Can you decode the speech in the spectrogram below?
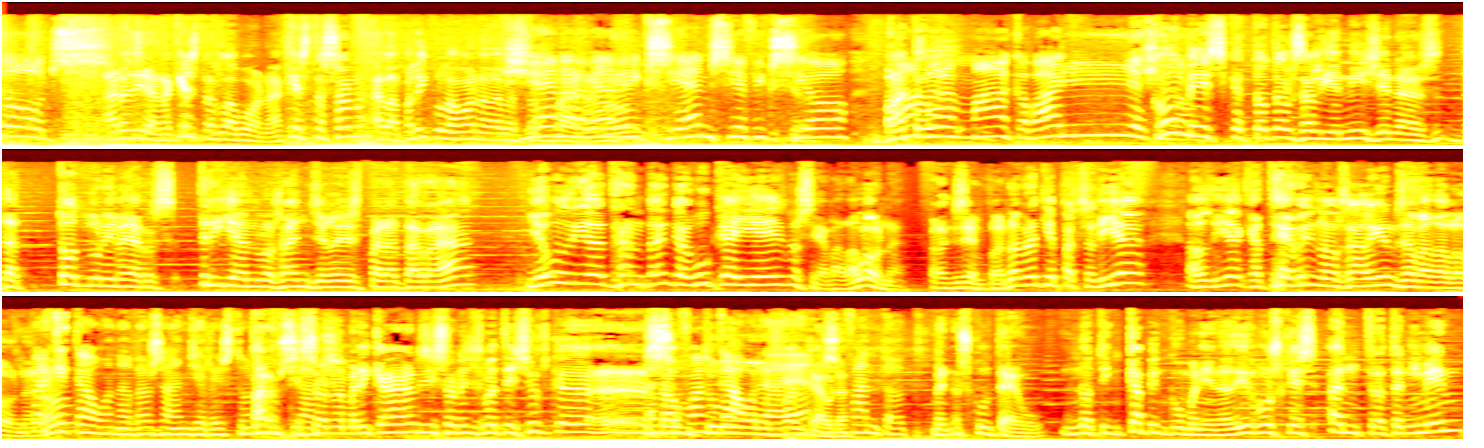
tots. Ara diran, aquesta és la bona. Aquestes són a la pel·lícula bona de la Gènere setmana, bèl·lic, no? ciència, ficció, Battle- càmera en mà, cavall... Això Com no. és que tots els alienígenes de tot l'univers trien Los Angeles per aterrar? Jo voldria de tant en tant que algú caigués, no sé, a Badalona, per exemple. No? A veure què passaria el dia que aterrin els aliens a Badalona, Per no? què cauen a Los Angeles? Tu no ho Perquè saps. són americans i són ells mateixos que eh, S'ho fan s'auto- caure, fan eh? S'ho fan tot. Bé, escolteu, no tinc cap inconvenient a dir-vos que és entreteniment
